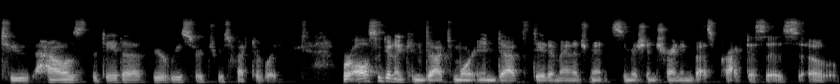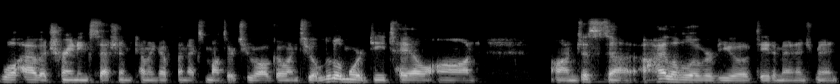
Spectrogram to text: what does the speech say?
to house the data of your research respectively. We're also going to conduct more in-depth data management submission training best practices. So we'll have a training session coming up the next month or two. I'll go into a little more detail on, on just a, a high-level overview of data management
